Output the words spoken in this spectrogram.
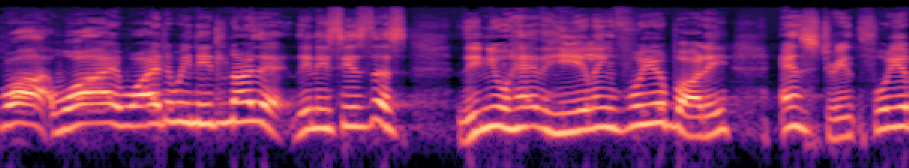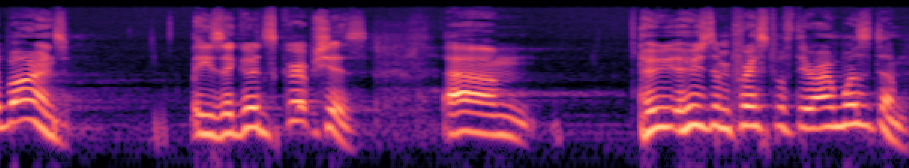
what? Why? Why do we need to know that? Then he says this then you'll have healing for your body and strength for your bones. These are good scriptures. Um, who, who's impressed with their own wisdom?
